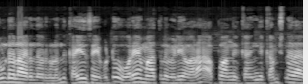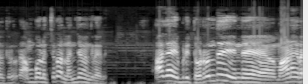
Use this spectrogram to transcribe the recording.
தூண்டுதலாக இருந்தவர்கள் வந்து கைது செய்யப்பட்டு ஒரே மாதத்தில் வெளியே வரான் அப்போ அங்கே க இங்கே கமிஷனராக இருக்கிறவர் ஐம்பது லட்ச ரூபா லஞ்சம் வாங்குறாரு. ஆக இப்படி தொடர்ந்து இந்த மாநகர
